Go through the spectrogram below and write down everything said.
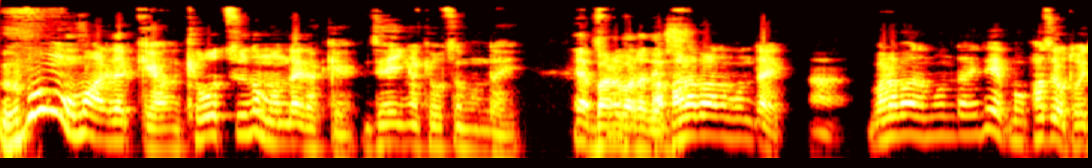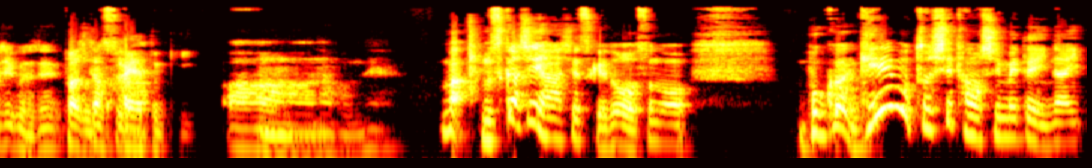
うん。ウボンゴもあれだっけあの、共通の問題だっけ？全員が共通の問題。いや、バラバラです。あバラバラの問題。うんバラバラの問題で、もうパズルを解いていくんですね。パズル早時。ああ、うんなるほどね。まあ、難しい話ですけど、その、僕はゲームとして楽しめていないっ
